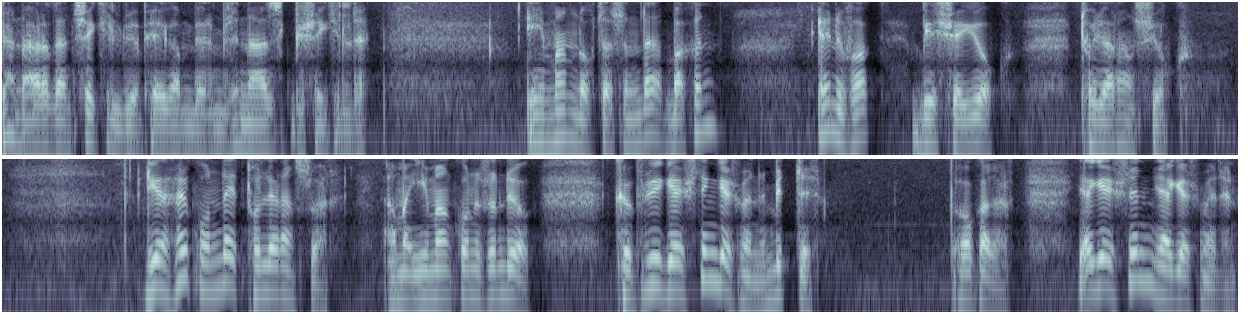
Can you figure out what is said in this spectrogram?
Yani aradan çekil diyor peygamberimize nazik bir şekilde. İman noktasında bakın en ufak bir şey yok. Tolerans yok. Diğer her konuda tolerans var. Ama iman konusunda yok. Köprüyü geçtin geçmedin bitti. O kadar. Ya geçtin ya geçmedin.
